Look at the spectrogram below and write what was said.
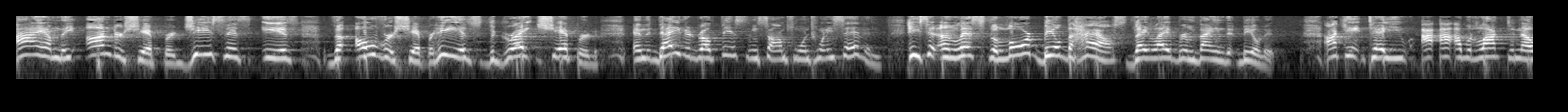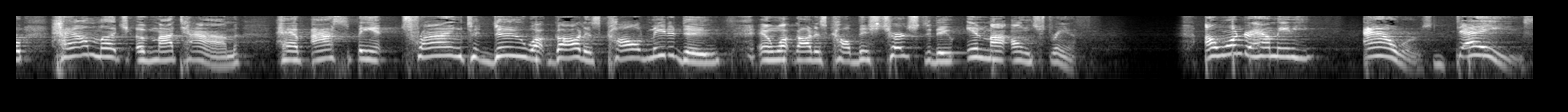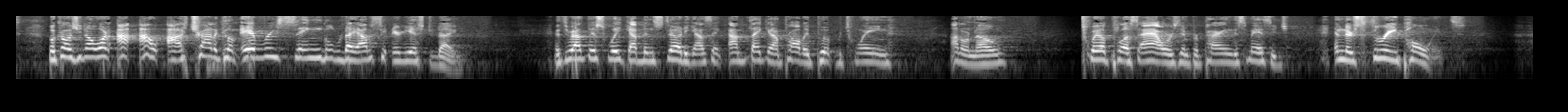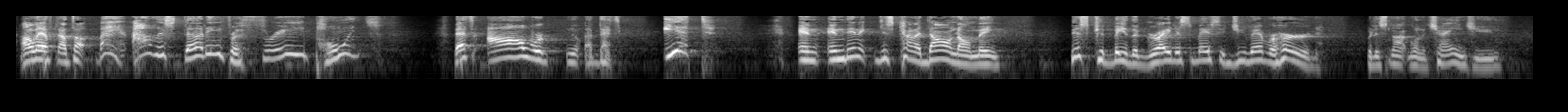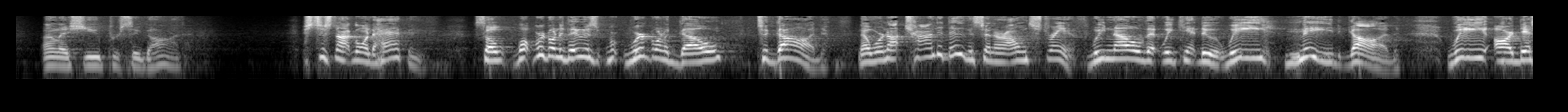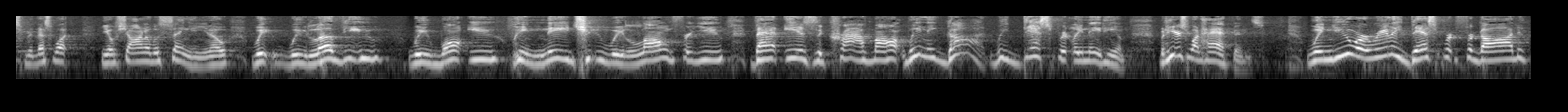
I am the under shepherd. Jesus is the over shepherd. He is the great shepherd. And David wrote this in Psalms 127. He said, Unless the Lord build the house, they labor in vain that build it. I can't tell you, I, I would like to know how much of my time have I spent trying to do what God has called me to do and what God has called this church to do in my own strength. I wonder how many hours, days. Because you know what? I, I, I try to come every single day. I was sitting here yesterday. And throughout this week, I've been studying. I think, I'm thinking I probably put between, I don't know, 12 plus hours in preparing this message. And there's three points. I left and I thought, man, all this studying for three points? That's all we're, you know, that's it. And, and then it just kind of dawned on me this could be the greatest message you've ever heard, but it's not going to change you unless you pursue God. It's just not going to happen. So, what we're going to do is we're going to go to God. Now, we're not trying to do this in our own strength. We know that we can't do it. We need God. We are desperate. That's what you know, Shauna was singing. You know, we, we love you. We want you. We need you. We long for you. That is the cry of my heart. We need God. We desperately need Him. But here's what happens when you are really desperate for God,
